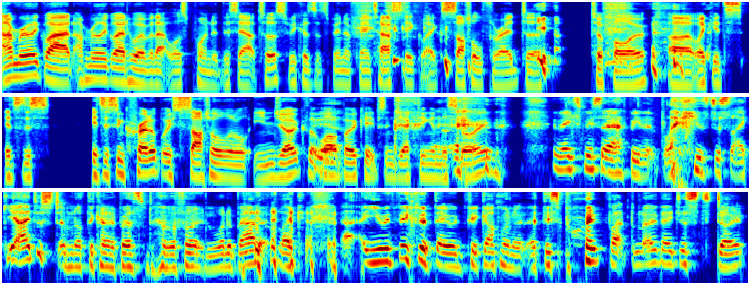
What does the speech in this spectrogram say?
I'm really glad. I'm really glad whoever that was pointed this out to us because it's been a fantastic, like, subtle thread to Yeah. to follow. Uh, like it's it's this it's this incredibly subtle little in joke that Yeah. Wildbow keeps injecting in the story. it makes me so happy that Blake is just like, yeah, I just am not the kind of person to have a phone. What about it? Like, uh, you would think that they would pick up on it at this point, but no, they just don't.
